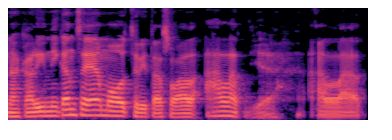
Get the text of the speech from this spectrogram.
Nah kali ini kan saya mau cerita soal alat ya alat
